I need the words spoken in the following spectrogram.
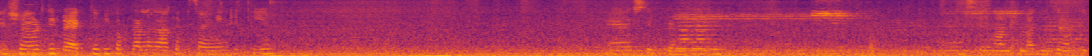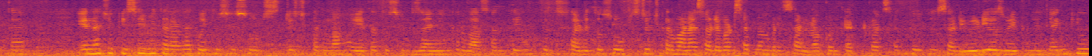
ਇਹ ਸ਼ਰਟ ਦੀ ਬੈਕ ਤੇ ਵੀ ਕੱਪੜਾ ਲਗਾ ਕੇ ਡਿਜ਼ਾਈਨਿੰਗ ਕੀਤੀ ਹੈ। ਇਹ ਇਸੇ ਫਰੰਟ ਤੇ ਵੀ। ਇਸ ਦੇ ਤਿਆਰ ਕੀਤਾ ਹੈ। ਇਹਨਾਂ ਚੋਂ ਕਿਸੇ ਵੀ ਤਰ੍ਹਾਂ ਦਾ ਕੋਈ ਤੁਸੀਂ ਸੂਟ ਸਟਿਚ ਕਰਨਾ ਹੋਏ ਤਾਂ ਤੁਸੀਂ ਡਿਜ਼ਾਈਨਿੰਗ ਕਰਵਾ ਸਕਦੇ ਹੋ। ਤੇ ਸਾਡੇ ਤੋਂ ਸੂਟ ਸਟਿਚ ਕਰਵਾਉਣਾ ਹੈ, ਸਾਡੇ WhatsApp ਨੰਬਰ ਤੇ ਸਾਡੇ ਨਾਲ ਕੰਟੈਕਟ ਕਰ ਸਕਦੇ ਹੋ ਜੀ। ਸਾਡੀ ਵੀਡੀਓਜ਼ ਵੇਖਣ ਲਈ ਥੈਂਕ ਯੂ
